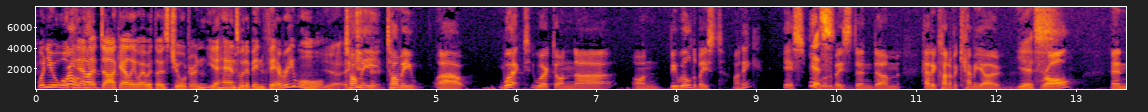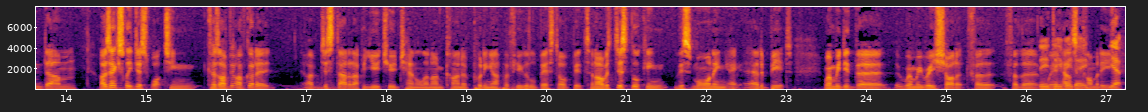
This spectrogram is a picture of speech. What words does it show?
when you were walking Well, down that- that dark alleyway with those children, your hands would have been very warm. Yeah. Tommy Tommy uh, worked worked on uh, on Bewilderbeest, I think. Yes, Yes. Bewilderbeest, and um, had a kind of a cameo Yes. role. And um, I was actually just watching because I've I've got a I've just started up a YouTube channel and I'm kind of putting up a few little best of bits. And I was just looking this morning at, at a bit when we did the when we reshot it for for the, The warehouse DVD. comedy Yep.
